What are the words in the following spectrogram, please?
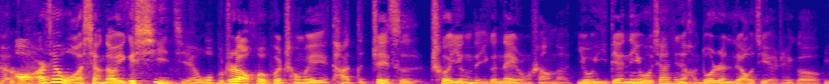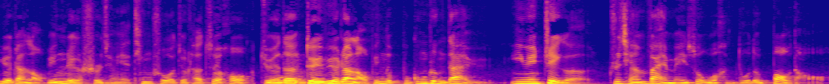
对哦，而且我想到一个细节，我不知道会不会成为他的这次撤映的一个内容上的有一点点，因为我相信很多人了解这个越战老兵这个事情，也听说就是他最后觉得对越战老兵的不公正待遇，因为这个之前外媒做过很多的报道。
